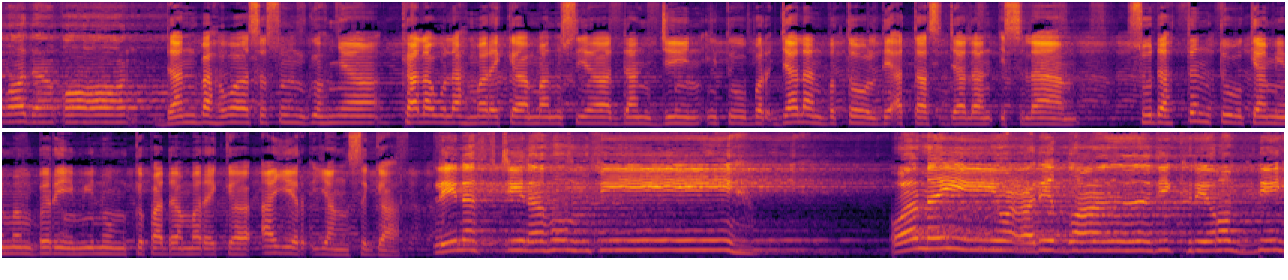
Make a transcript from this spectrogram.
ghadqa dan bahawa sesungguhnya kalaulah mereka manusia dan jin itu berjalan betul di atas jalan Islam sudah tentu kami memberi minum kepada mereka air yang segar. Linaftinahum fih man yu'rid 'an dhikri rabbih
